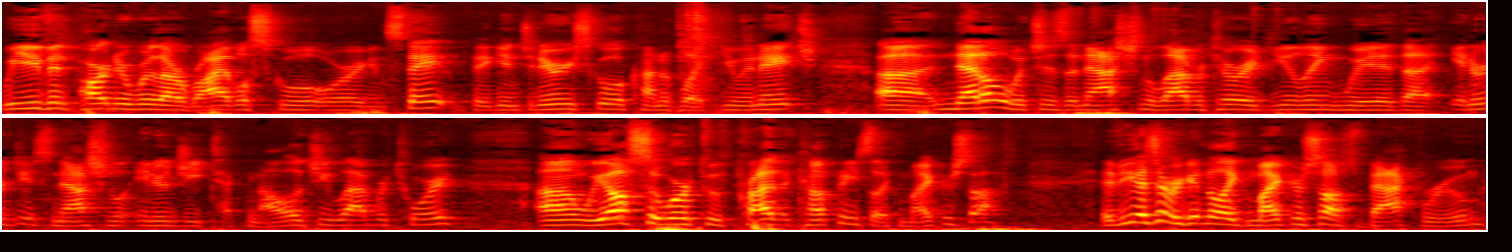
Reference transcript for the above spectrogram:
We even partnered with our rival school, Oregon State, big engineering school, kind of like UNH. Uh, which is a national laboratory dealing with uh, energy, it's National Energy Technology Laboratory. Um, we also worked with private companies like Microsoft. If you guys ever get into like Microsoft's back room,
